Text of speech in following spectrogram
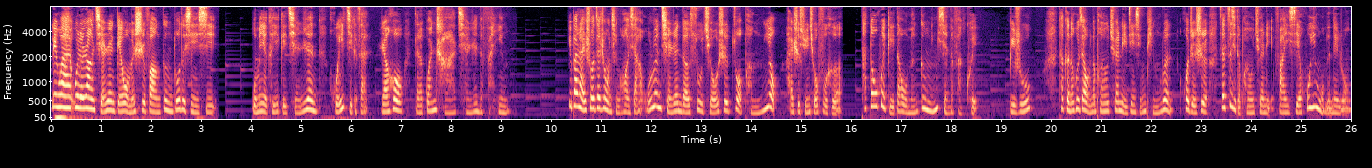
另外，为了让前任给我们释放更多的信息，我们也可以给前任回几个赞，然后再来观察前任的反应。一般来说，在这种情况下，无论前任的诉求是做朋友还是寻求复合，他都会给到我们更明显的反馈。比如，他可能会在我们的朋友圈里进行评论，或者是在自己的朋友圈里发一些呼应我们的内容。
